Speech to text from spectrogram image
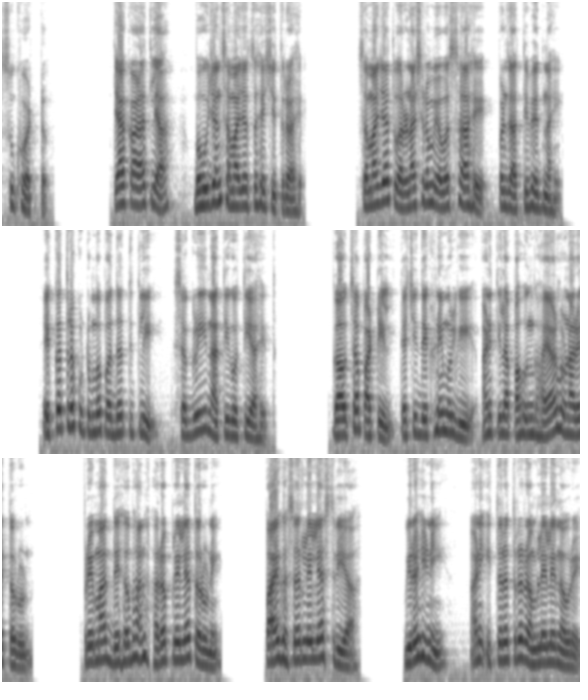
सुख वाटतं. त्या काळातल्या बहुजन समाजाचं हे चित्र आहे. समाजात वर्णाश्रम व्यवस्था आहे पण जातीभेद नाही. एकत्र कुटुंब पद्धतीतली सगळी नातीगोती आहेत. गावचा पाटील त्याची देखणी मुलगी आणि तिला पाहून घायाळ होणारे तरुण. प्रेमात देहभान हरपलेल्या तरुणी. पाय घसरलेल्या स्त्रिया. विरहिणी आणि इतरत्र रमलेले नवरे.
